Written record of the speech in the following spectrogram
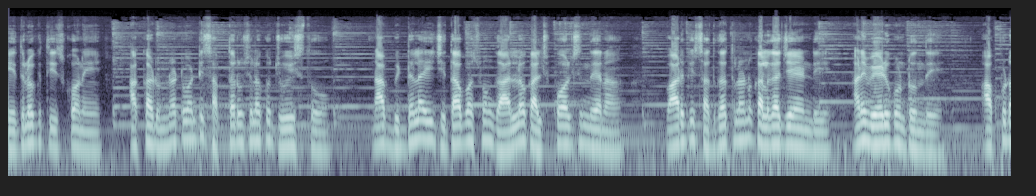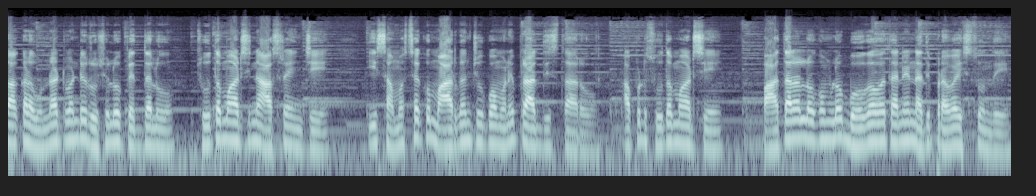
చేతిలోకి తీసుకొని అక్కడున్నటువంటి సప్త ఋషులకు చూయిస్తూ నా బిడ్డల ఈ చితాభస్మం గాలిలో కలిసిపోవాల్సిందేనా? వారికి సద్గతులను కలగజేయండి అని వేడుకుంటుంది. అప్పుడు అక్కడ ఉన్నటువంటి ఋషులు పెద్దలు సూతమహర్షిని ఆశ్రయించి ఈ సమస్యకు మార్గం చూపమని ప్రార్థిస్తారు. అప్పుడు సూతమహర్షి పాతాల లోకంలో భోగవతి అనే నది ప్రవహిస్తుంది.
